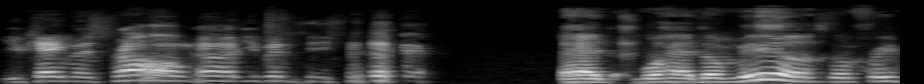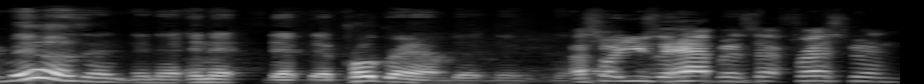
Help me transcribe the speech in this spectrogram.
you came in strong, huh? You've been. had boy had them meals, them free meals, and and that, and that, that, that program. That, that, That's what uh, usually happens. That freshman,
